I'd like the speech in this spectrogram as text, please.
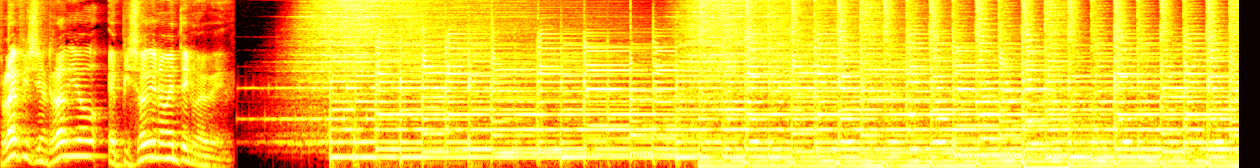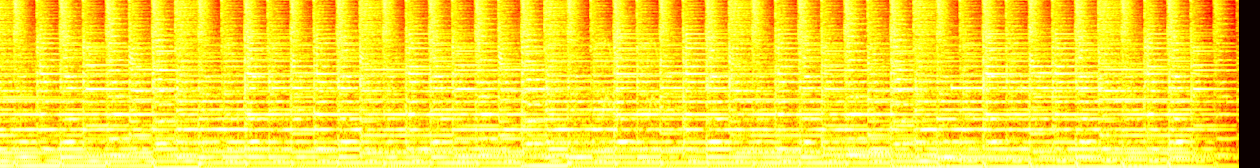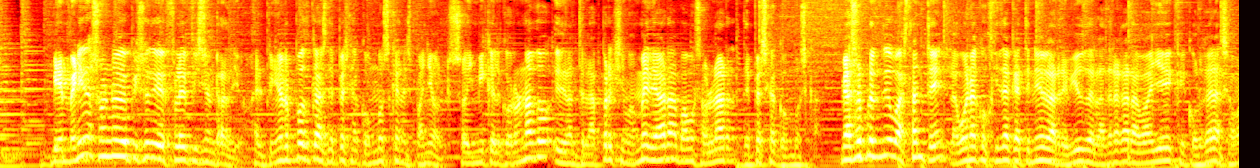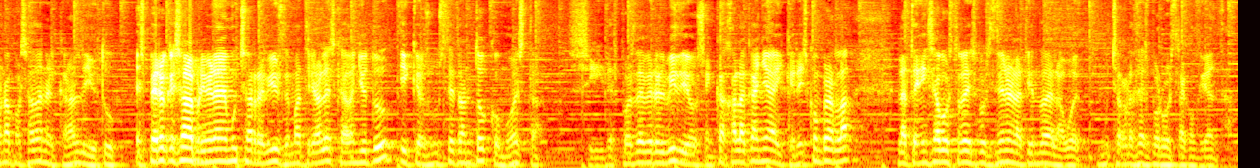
Fly Fishing Radio, episodio 99. Bienvenidos a un nuevo episodio de Fly Fishing Radio, el primer podcast de pesca con mosca en español. Soy Miquel Coronado y durante la próxima media hora vamos a hablar de pesca con mosca. Me ha sorprendido bastante la buena acogida que ha tenido la review de la Draga Aravalle que colgué la semana pasada en el canal de YouTube. Espero que sea la primera de muchas reviews de materiales que haga en YouTube y que os guste tanto como esta. Si después de ver el vídeo os encaja la caña y queréis comprarla, la tenéis a vuestra disposición en la tienda de la web. Muchas gracias por vuestra confianza.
